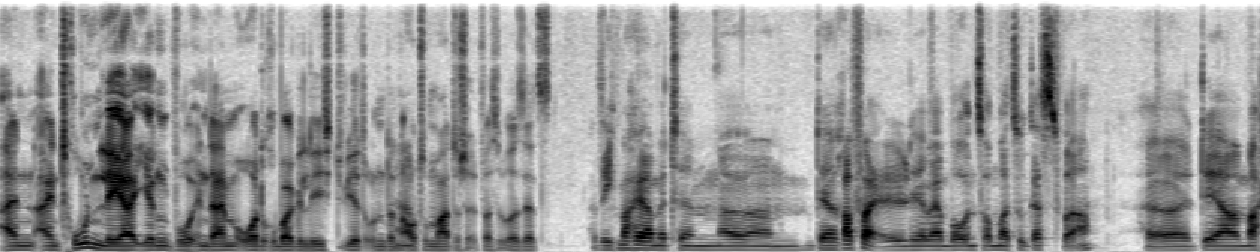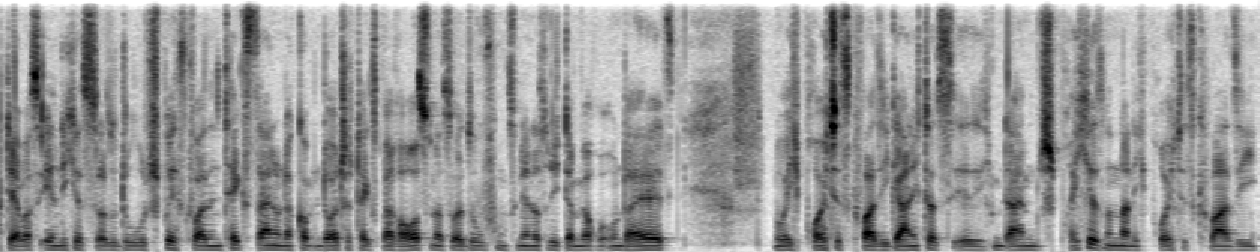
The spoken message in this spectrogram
ein, ein Tonlayer irgendwo in deinem Ohr drüber gelegt wird und dann ja. automatisch etwas übersetzt. Also ich mache ja mit dem, ähm, der Raphael, der bei uns auch mal zu Gast war, äh, der macht ja was ähnliches. Also du sprichst quasi einen Text ein und da kommt ein deutscher Text bei raus und das soll so funktionieren, dass du dich damit auch unterhältst. Nur ich bräuchte es quasi gar nicht, dass ich mit einem spreche, sondern ich bräuchte es quasi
